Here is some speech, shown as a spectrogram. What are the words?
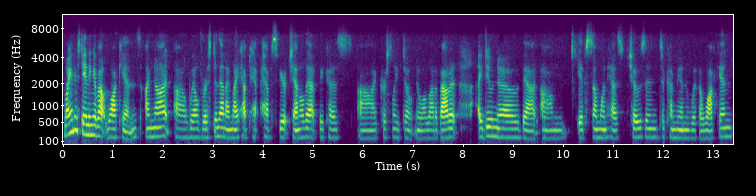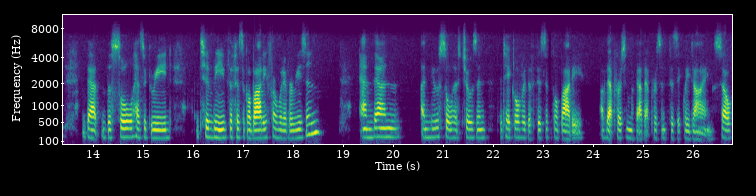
my understanding about walk-ins, I'm not uh, well versed in that. I might have to ha- have Spirit channel that because uh, I personally don't know a lot about it. I do know that um, if someone has chosen to come in with a walk-in, that the soul has agreed to leave the physical body for whatever reason, and then a new soul has chosen to take over the physical body of that person without that person physically dying. So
